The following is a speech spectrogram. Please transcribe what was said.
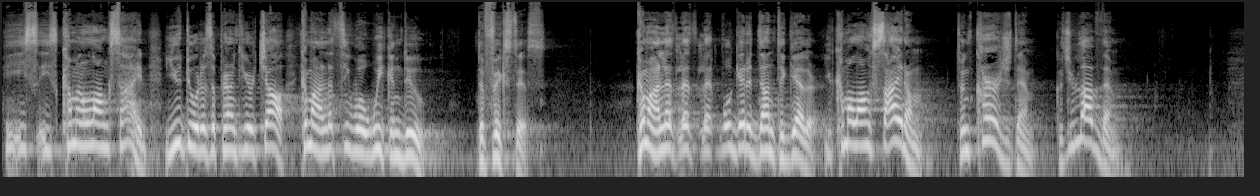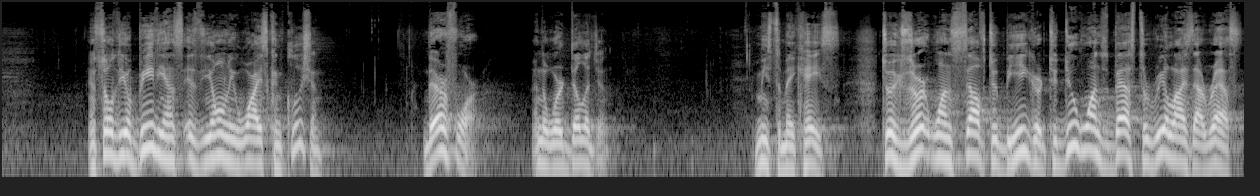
He's, he's coming alongside. You do it as a parent to your child. Come on, let's see what we can do to fix this. Come on, let, let, let, we'll get it done together. You come alongside them to encourage them because you love them. And so the obedience is the only wise conclusion. Therefore, and the word diligent, means to make haste, to exert oneself, to be eager, to do one's best to realize that rest,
